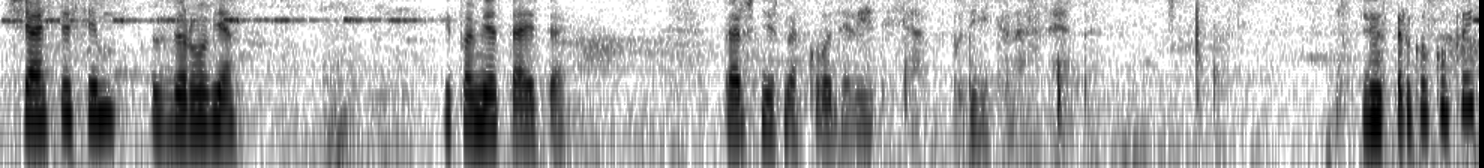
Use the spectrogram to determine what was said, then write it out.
Щастя всім, здоров'я. І пам'ятайте, перш ніж на кого дивитися, подивіться на себе. Люстерко купить.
